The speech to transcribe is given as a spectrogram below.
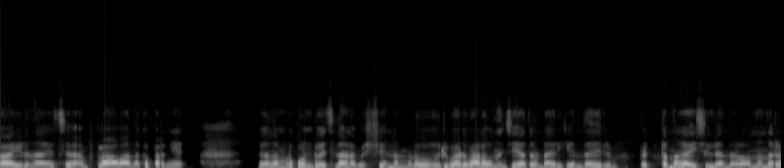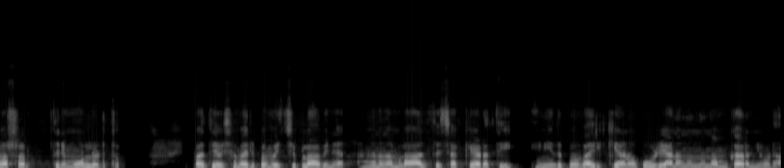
കായിടുന്ന വെച്ച പ്ലാവാന്നൊക്കെ പറഞ്ഞ് നമ്മൾ കൊണ്ടുവച്ചതാണ്. പക്ഷേ നമ്മൾ ഒരുപാട് വളമൊന്നും ചെയ്യാത്തതുകൊണ്ടായിരിക്കും എന്തായാലും പെട്ടെന്ന് കായ്ച്ചില്ല. എന്തായാലും ഒന്നൊന്നര വർഷത്തിന് മുകളിലെടുത്തു. ഇപ്പം അത്യാവശ്യം വലിപ്പം വെച്ച് പ്ലാവിന്. അങ്ങനെ നമ്മൾ ആദ്യത്തെ ചക്ക അടത്തി. ഇനി ഇതിപ്പോൾ വരിക്കയാണോ കൂഴയാണോ എന്നൊന്നും നമുക്ക് അറിഞ്ഞുകൂടാ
